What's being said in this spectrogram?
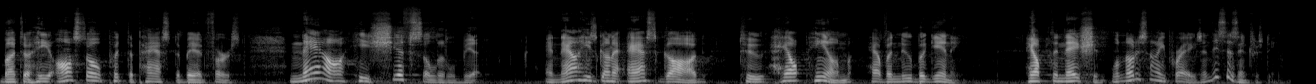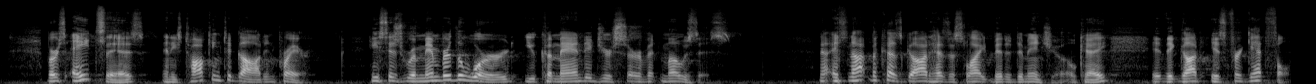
but uh, he also put the past to bed first. Now he shifts a little bit, and now he's going to ask God to help him have a new beginning, help the nation. Well, notice how he prays, and this is interesting. Verse 8 says, and he's talking to God in prayer. He says, Remember the word you commanded your servant Moses. Now, it's not because God has a slight bit of dementia, okay? It, that God is forgetful.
